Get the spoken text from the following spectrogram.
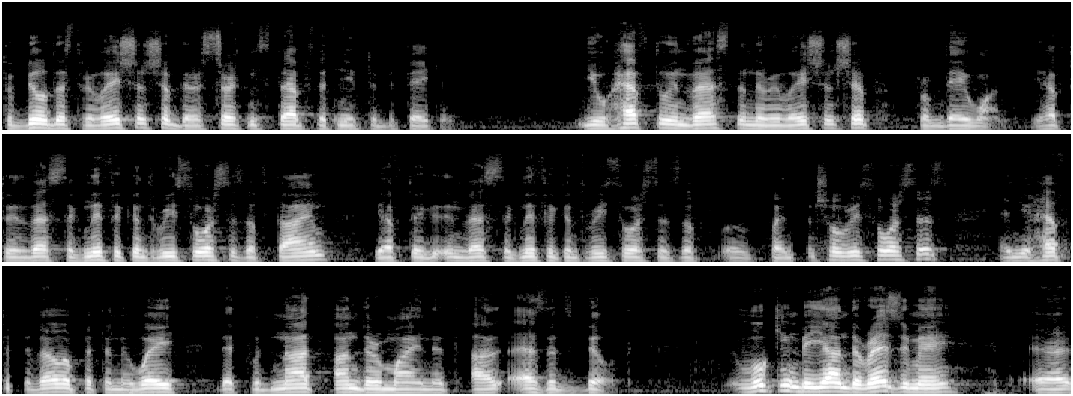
to build this relationship, there are certain steps that need to be taken. You have to invest in the relationship from day one. You have to invest significant resources of time. You have to invest significant resources of, of financial resources and you have to develop it in a way that would not undermine it uh, as it's built. Looking beyond the resume, uh,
